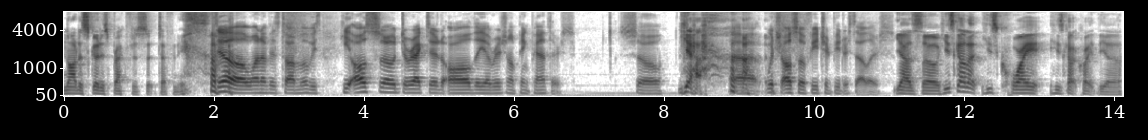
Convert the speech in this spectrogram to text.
not as good as Breakfast at Tiffany's. Still one of his top movies. He also directed all the original Pink Panthers. So, yeah. uh, which also featured Peter Sellers. yeah, so he's got a he's quite he's got quite the uh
